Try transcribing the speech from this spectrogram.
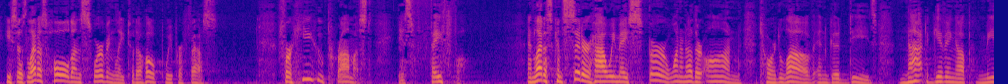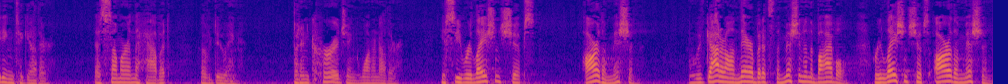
He says, let us hold unswervingly to the hope we profess. For he who promised is faithful. And let us consider how we may spur one another on toward love and good deeds, not giving up meeting together, as some are in the habit of doing, but encouraging one another. You see, relationships are the mission. We've got it on there, but it's the mission in the Bible. Relationships are the mission.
